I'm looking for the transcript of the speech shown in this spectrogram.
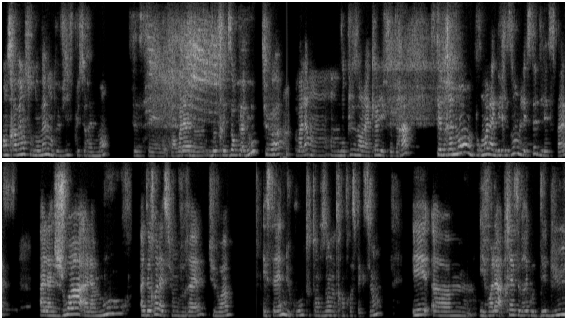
en travaillant sur nous-mêmes, on peut vivre plus sereinement. C'est, enfin, voilà notre exemple à nous, tu vois. Voilà, on, on est plus dans l'accueil, etc c'est vraiment, pour moi, la guérison, laisser de l'espace à la joie, à l'amour, à des relations vraies, tu vois, et saines, du coup, tout en faisant notre introspection. Et, euh, et voilà, après, c'est vrai qu'au début,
